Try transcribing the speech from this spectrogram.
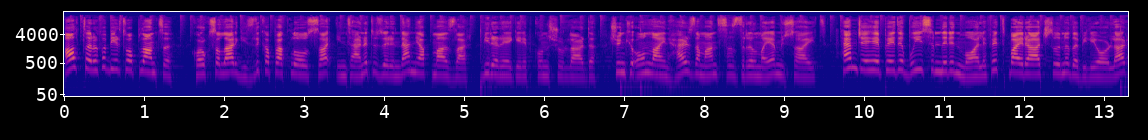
Alt tarafı bir toplantı. Korksalar gizli kapaklı olsa internet üzerinden yapmazlar. Bir araya gelip konuşurlardı. Çünkü online her zaman sızdırılmaya müsait. Hem CHP'de bu isimlerin muhalefet bayrağı açtığını da biliyorlar.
